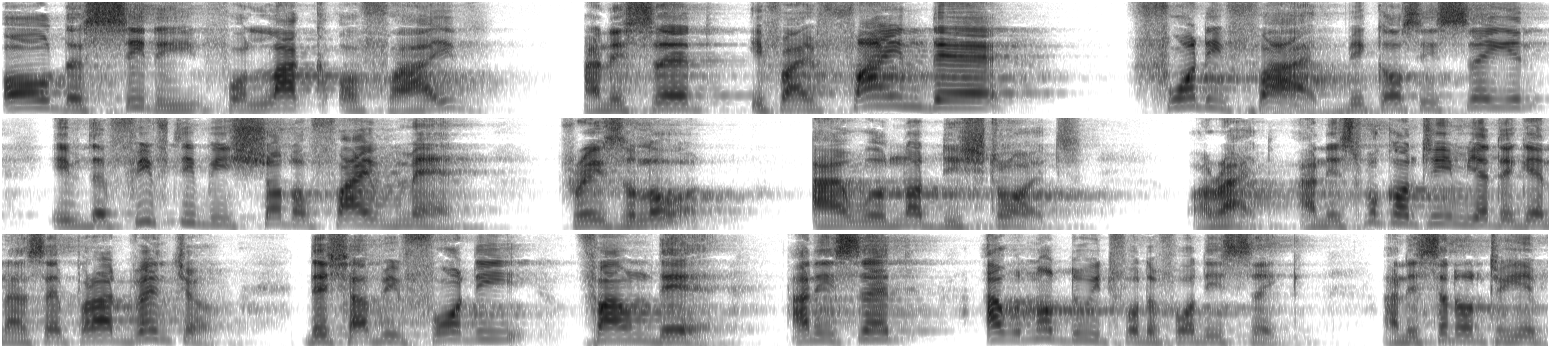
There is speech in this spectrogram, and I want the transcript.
all the city for lack of five? And he said, If I find there 45, because he's saying, If the 50 be short of five men, praise the Lord, I will not destroy it. All right. And he spoke unto him yet again and said, Peradventure, there shall be 40 found there. And he said, I will not do it for the 40's sake. And he said unto him,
